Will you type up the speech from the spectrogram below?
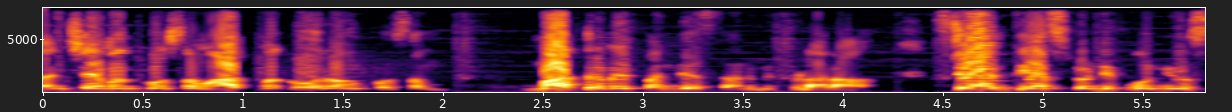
సంక్షేమం కోసం ఆత్మ గౌరవం కోసం మాత్రమే పనిచేస్తాను మిత్రులారా. Stay and T S twenty four news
